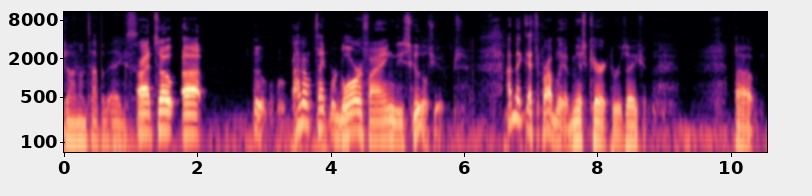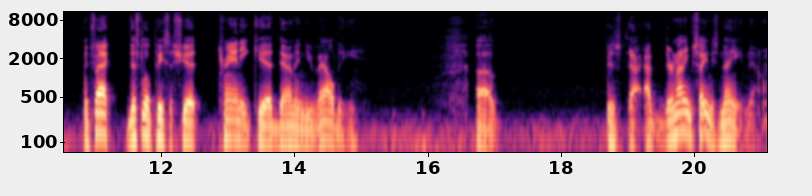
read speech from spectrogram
Parmesan on top of the eggs. All right, so uh, I don't think we're glorifying these school shooters. I think that's probably a mischaracterization. Uh, in fact, this little piece of shit tranny kid down in Uvalde uh, is I, I, they're not even saying his name now.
